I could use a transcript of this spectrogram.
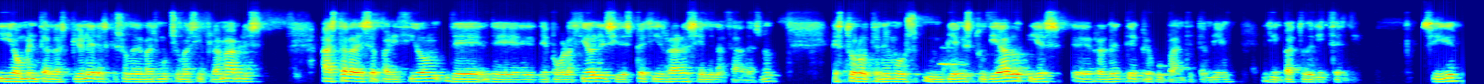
y aumentan las pioneras, que son además mucho más inflamables, hasta la desaparición de, poblaciones y de especies raras y amenazadas. Esto lo tenemos bien estudiado y es eh, realmente preocupante también el impacto del incendio. ¿Sigue?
